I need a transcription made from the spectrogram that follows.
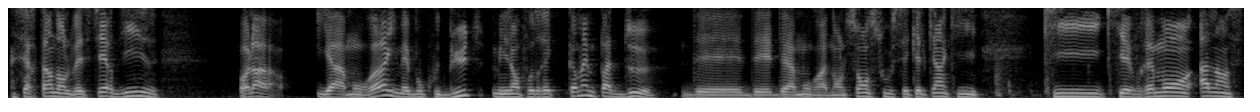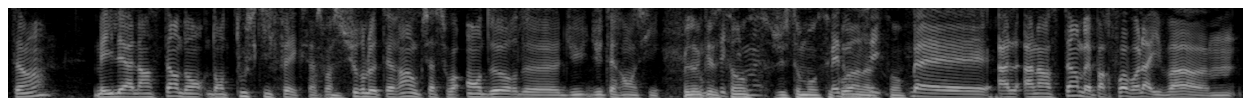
certains dans le vestiaire disent voilà, il y a Amoura, il met beaucoup de buts, mais il en faudrait quand même pas deux des, des, Amoura, dans le sens où c'est quelqu'un qui, qui, qui, est vraiment à l'instinct. Mais il est à l'instinct dans, dans, tout ce qu'il fait, que ce soit mm. sur le terrain ou que ce soit en dehors du, du, terrain aussi. Mais dans quel sens, justement C'est quoi à l'instant? ben, À, l'instinct, ben, parfois, voilà, il va. Euh,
